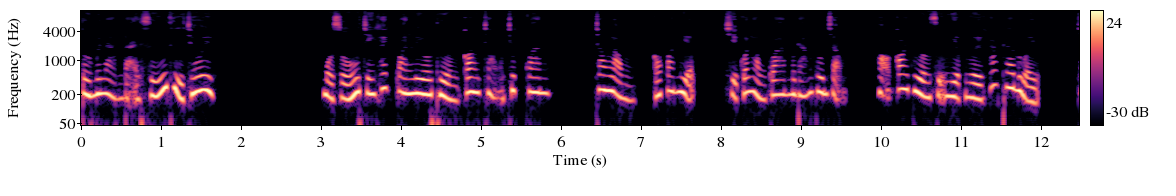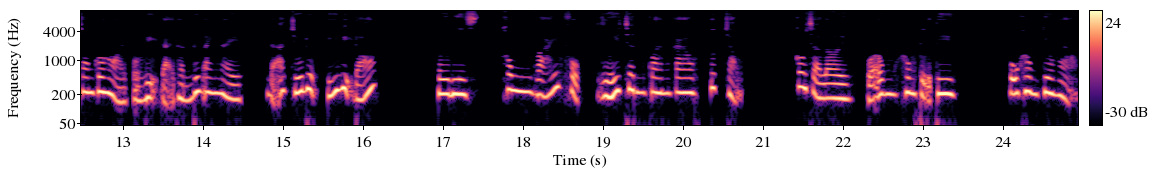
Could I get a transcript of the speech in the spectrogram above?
tôi mới làm đại sứ thử chơi. Một số chính khách quan liêu thường coi trọng chức quan, trong lòng có quan niệm chỉ có lòng quan mới đáng tôn trọng. Họ coi thường sự nghiệp người khác theo đuổi. Trong câu hỏi của vị đại thần nước Anh này đã chứa đựng ý vị đó. Rubens không vái phục dưới chân quan cao tức trọng. Câu trả lời của ông không tự ti, cũng không kiêu ngạo,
